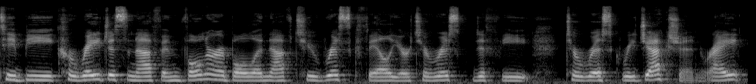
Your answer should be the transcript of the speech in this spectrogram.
to be courageous enough and vulnerable enough to risk failure, to risk defeat, to risk rejection, right?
